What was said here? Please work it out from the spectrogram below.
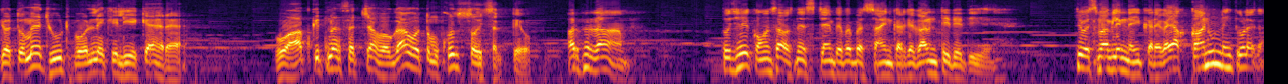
जो तुम्हें झूठ बोलने के लिए कह रहा है वो आप कितना सच्चा होगा वो तुम खुद सोच सकते हो। और फिर राम तुझे कौन सा उसने स्टैम्प पेपर पर साइन करके गारंटी दे दी है कि वो स्मगलिंग नहीं करेगा या कानून नहीं तोड़ेगा?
